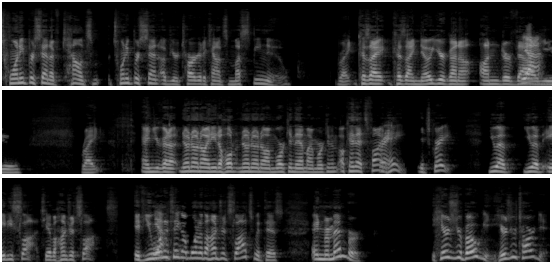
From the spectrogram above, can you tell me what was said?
20% of counts 20% of your target accounts must be new, right? Cuz I cuz I know you're going to undervalue right? And you're going to no no no I need to hold no no no I'm working them I'm working them. Okay, that's fine. Right. Hey, it's great. You have you have 80 slots. You have 100 slots. If you Yeah. want to take up one of the 100 slots with this and remember here's your bogey, here's your target.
